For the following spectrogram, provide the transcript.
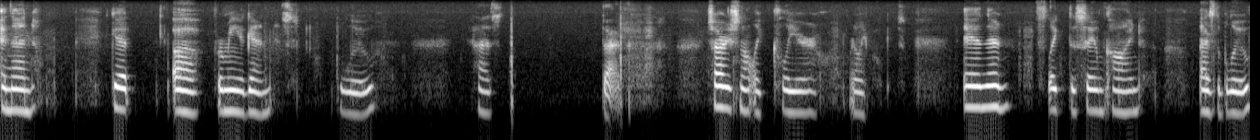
and then get, uh, for me again, it's blue, has that. Sorry, it's not like clear, really focus. And then it's like the same kind as the blue,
